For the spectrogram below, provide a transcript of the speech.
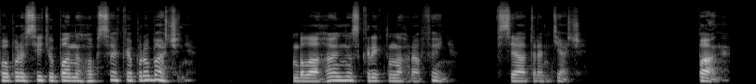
попросіть у пана Гопсека пробачення. Благально скрикнула графиня, вся тремтяче. Пане,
